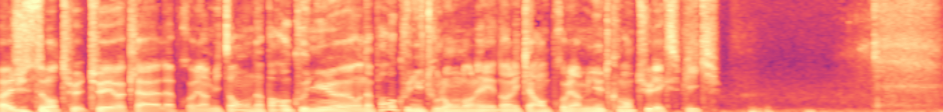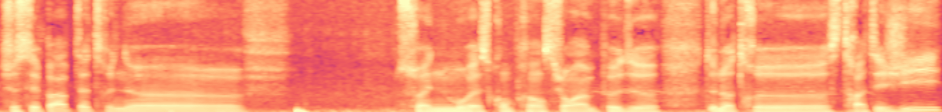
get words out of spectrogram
Ouais, justement, tu, évoques la, première mi-temps. On n'a pas reconnu, on n'a pas reconnu Toulon dans les dans les 40 premières minutes. Comment tu l'expliques? Je sais pas, peut-être une soit une mauvaise compréhension un peu de, notre euh, stratégie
